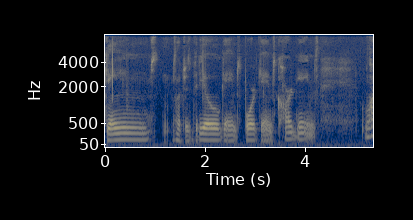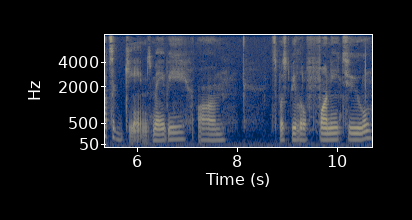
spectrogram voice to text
games such as video games, board games, card games, lots of games maybe. Um, it's supposed to be a little funny too,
